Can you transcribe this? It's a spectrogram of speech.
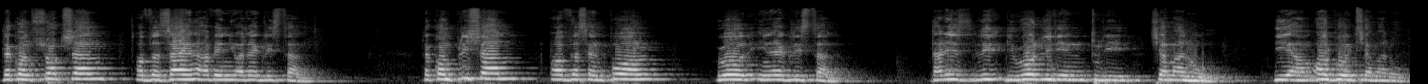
the construction of the Zion Avenue at Eggleston, the completion of the St. Paul Road in Eggleston, that is the road leading to the chairman home, the um, outgoing chairman home.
